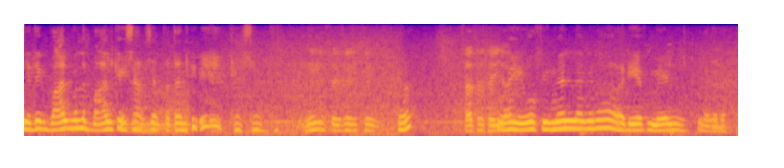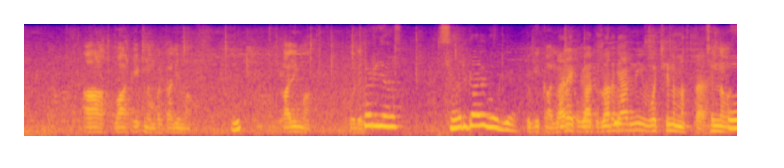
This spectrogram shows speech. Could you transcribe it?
ये देख बाल मतलब बाल के हिसाब से पता नहीं कैसा। नहीं सही सही सही। हाँ? सही सही सही वही वो फीमेल लग रहा है और ये मेल लग रहा है। आ वाह एक नंबर काली माँ। हम्म? काली माँ वो देख। और यार सर गायब हो गया। क्योंकि काली अरे सर गायब नहीं वो छिन्न मस्ता है। छिन्न ओ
